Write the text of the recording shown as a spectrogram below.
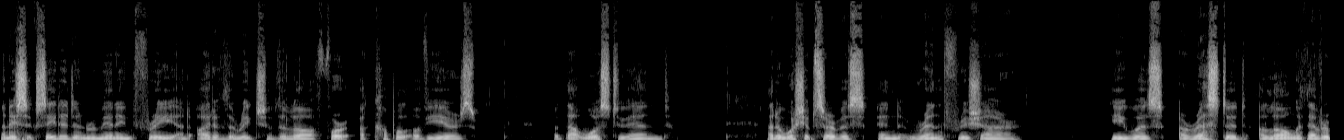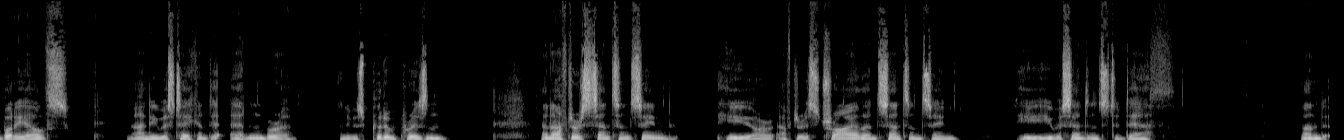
And he succeeded in remaining free and out of the reach of the law for a couple of years. But that was to end. At a worship service in Renfrewshire, he was arrested along with everybody else, and he was taken to Edinburgh, and he was put in prison. And after sentencing, he or after his trial and sentencing, he, he was sentenced to death. And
